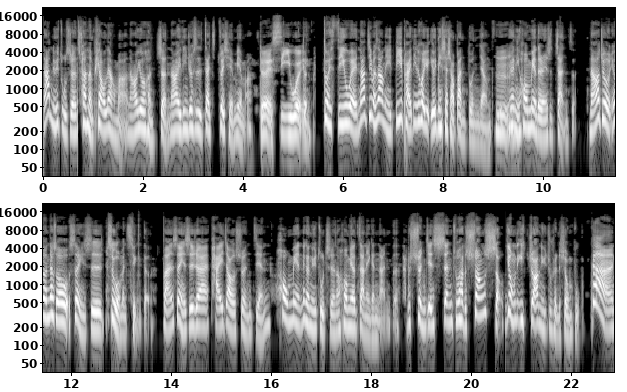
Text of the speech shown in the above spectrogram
然后女主持人穿很漂亮嘛，然后又很正，然后一定就是在最前面嘛。对，C 位。对，对，C 位。那基本上你第一排一定会有，有一点小小半蹲这样子，嗯，因为你后面的人是站着。然后就因为那时候摄影师是我们请的，反正摄影师就在拍照的瞬间，后面那个女主持人的后面又站了一个男的，他就瞬间伸出他的双手，用力一抓女主持人的胸部，看，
